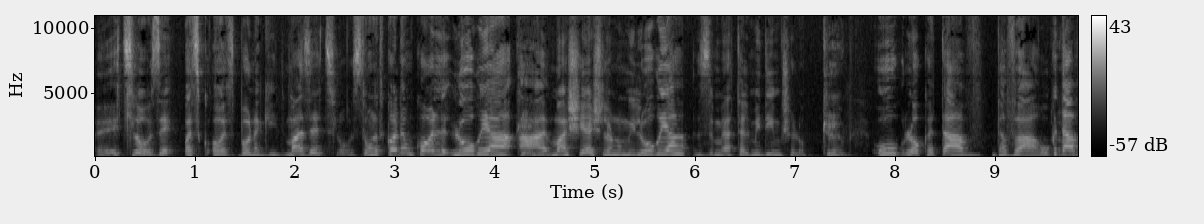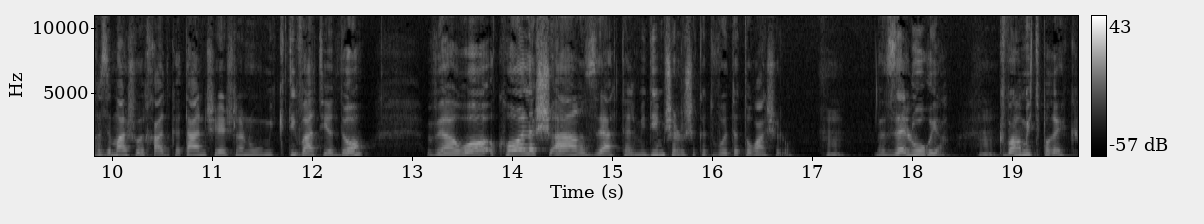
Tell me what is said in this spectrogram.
אה, אצלו, זה, אז, אז בוא נגיד, מה זה אצלו? זאת אומרת, קודם כל, לוריה, כן. מה שיש לנו מלוריה זה מהתלמידים שלו. כן. הוא לא כתב דבר, הוא כתב אה. איזה משהו אחד קטן שיש לנו מכתיבת ידו, וכל השאר זה התלמידים שלו שכתבו את התורה שלו. Hmm. אז זה לוריה, hmm. כבר מתפרק.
